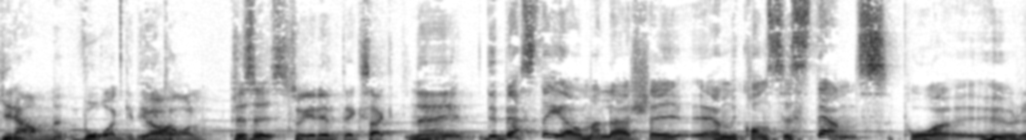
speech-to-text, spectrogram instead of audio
gramvåg digital. precis. Så är det inte exakt. Nej, det bästa är om man lär sig en konsistens på hur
